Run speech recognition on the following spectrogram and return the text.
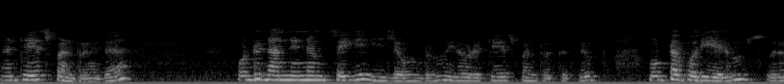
நான் டேஸ்ட் பண்ணுறேன் இதை. ஒன்று நான் இன்னும் செய்ய இல்லை உண்டும் இதோட டேஸ்ட் பண்ணுறதுக்கு முட்டை பொரியலும் ஒரு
